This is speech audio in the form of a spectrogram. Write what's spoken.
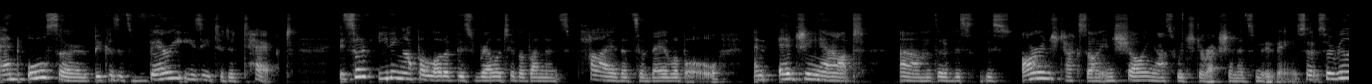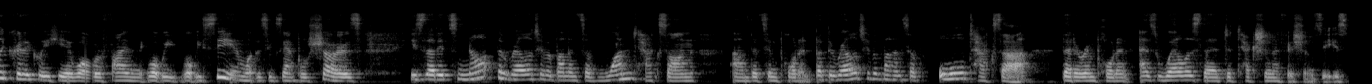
and also because it's very easy to detect, it's sort of eating up a lot of this relative abundance pie that's available and edging out um, sort of this, this orange taxon in showing us which direction it's moving. So, so really critically here, what we're finding, what we, what we see and what this example shows is that it's not the relative abundance of one taxon um, that's important, but the relative abundance of all taxa that are important, as well as their detection efficiencies.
